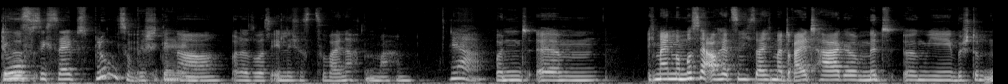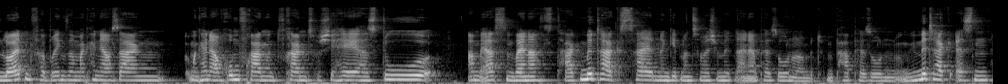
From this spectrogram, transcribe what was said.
doof, sich selbst Blumen zu bestellen. Genau. Oder sowas ähnliches zu Weihnachten machen. Ja. Und ähm, ich meine, man muss ja auch jetzt nicht, sage ich mal, drei Tage mit irgendwie bestimmten Leuten verbringen, sondern man kann ja auch sagen, man kann ja auch rumfragen und fragen zum Beispiel, hey, hast du am ersten Weihnachtstag Mittagszeit? Und dann geht man zum Beispiel mit einer Person oder mit ein paar Personen irgendwie Mittagessen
